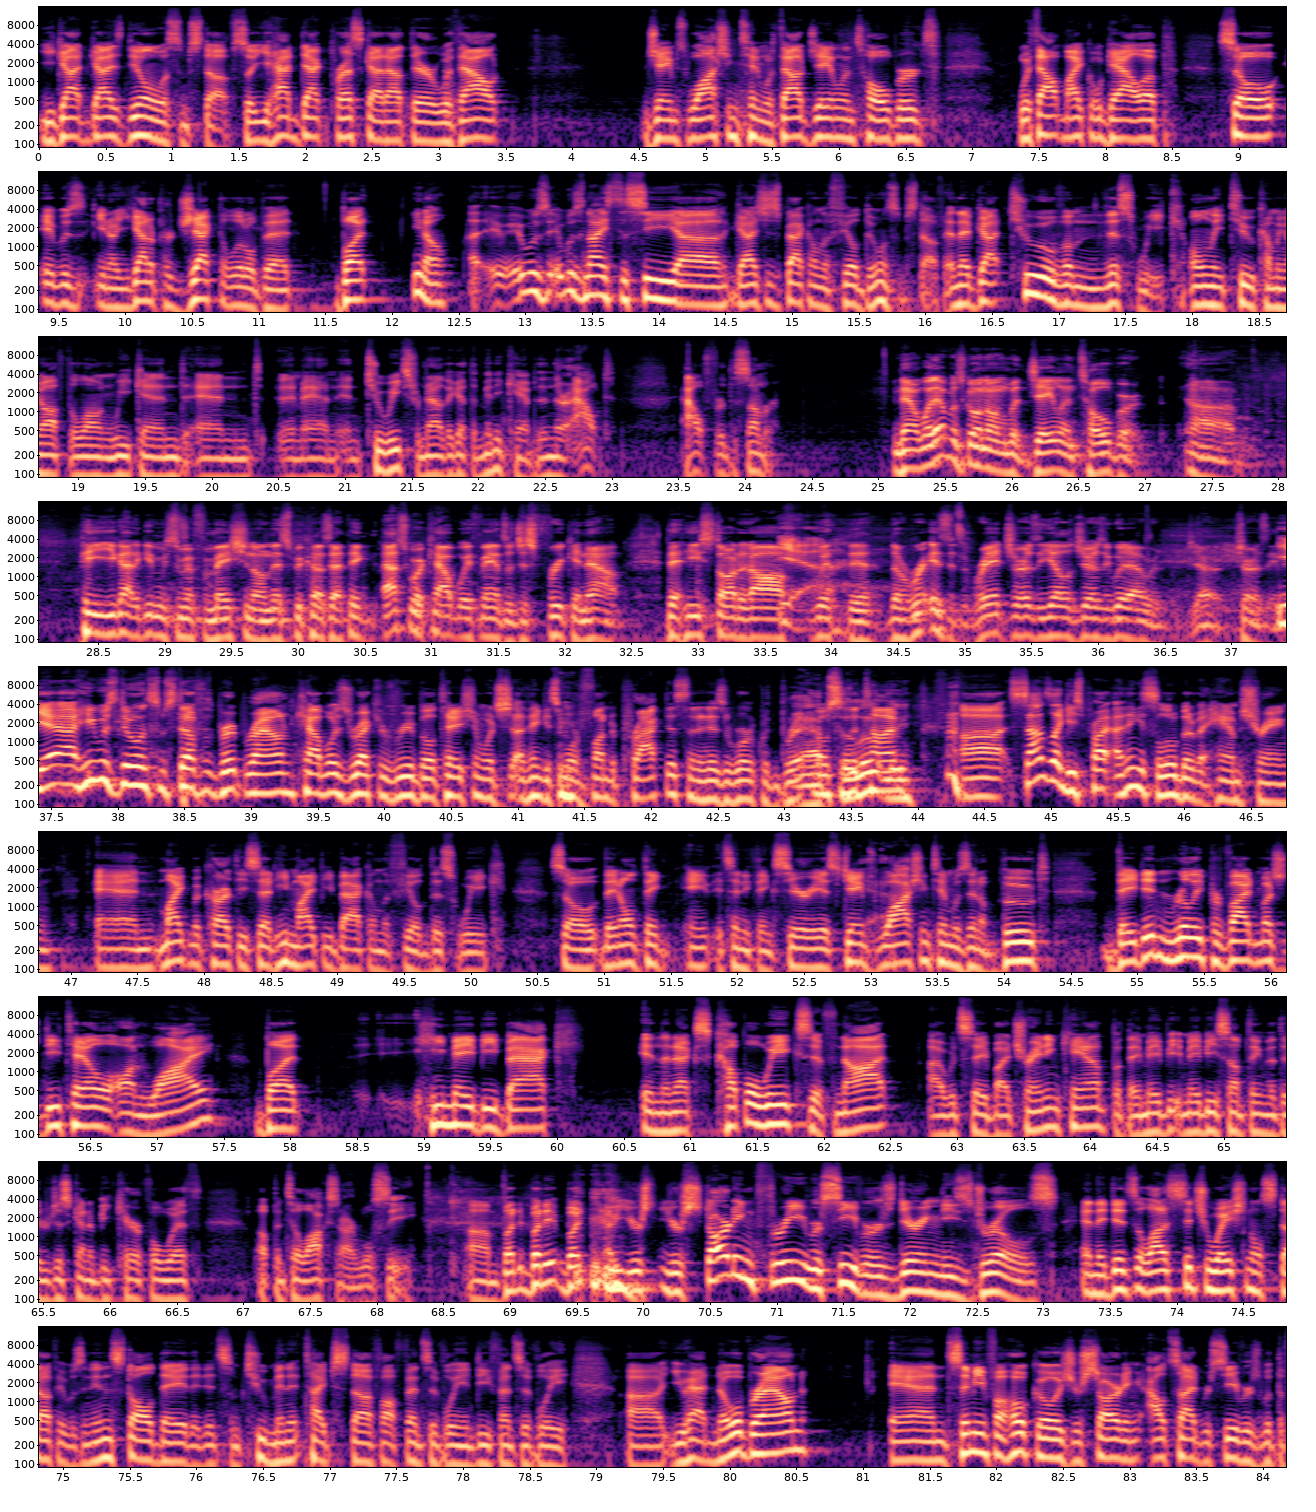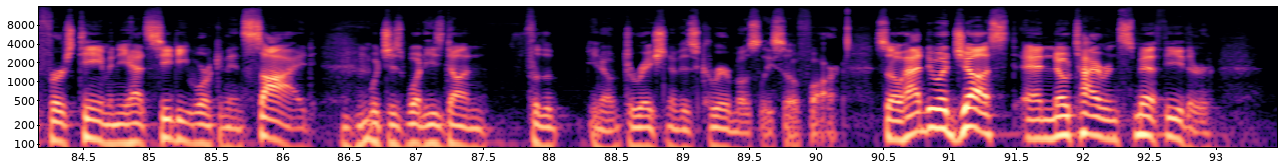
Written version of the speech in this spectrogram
you got guys dealing with some stuff. So you had Dak Prescott out there without James Washington, without Jalen Tolbert, without Michael Gallup. So it was, you know, you got to project a little bit, but you know, it, it was it was nice to see uh, guys just back on the field doing some stuff, and they've got two of them this week, only two coming off the long weekend, and, and man, in two weeks from now they got the mini camp, and then they're out, out for the summer. Now, whatever's going on with Jalen Tolbert, uh, P, you got to give me some information on this because I think that's where Cowboy fans are just freaking out that he started off Yeah. with the the is it the red jersey, yellow jersey, whatever jersey. Yeah, he was doing some stuff with Britt Brown, Cowboys director of rehabilitation, which I think it's more fun to practice than it is to work with Britt most of the time. Uh, sounds like he's probably. I think it's a little bit of a hamstring. And Mike McCarthy said he might be back on the field this week. So they don't think it's anything serious. James Washington was in a boot. They didn't really provide much detail on why, but he may be back in the next couple weeks. If not, I would say by training camp, but they may be it may be something that they're just going to be careful with up until Oxnard. We'll see. Um, but but it, but you're you're starting three receivers during these drills, and they did a lot of situational stuff. It was an install day. They did some two minute type stuff offensively and defensively. Uh, you had Noah Brown. And Simeon Fehoko is your starting outside receivers with the first team, and you had CD working inside, which is what he's done for the you know duration of his career mostly so far. So had to adjust, and no Tyron Smith either.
